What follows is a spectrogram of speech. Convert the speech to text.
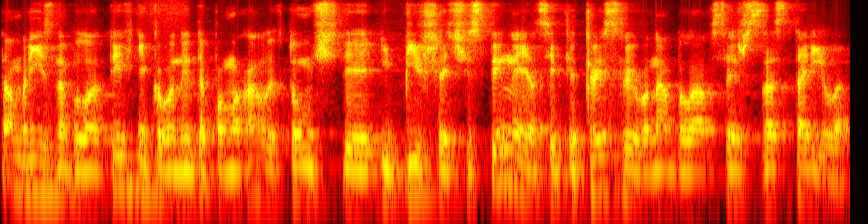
Там різна була техніка, вони допомагали, в тому числі і більша частина. Я це підкреслюю, вона була все ж застаріла.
